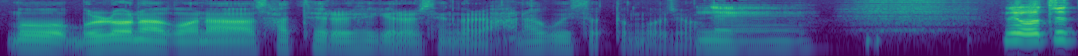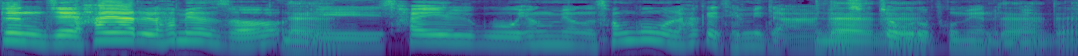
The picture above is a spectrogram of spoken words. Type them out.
뭐 물러나거나 사태를 해결할 생각을 안 하고 있었던 거죠. 네. 근데 어쨌든 이제 하야를 하면서 네. 이4.19 혁명은 성공을 하게 됩니다. 네, 현실적으로 네, 보면은요. 네, 네.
